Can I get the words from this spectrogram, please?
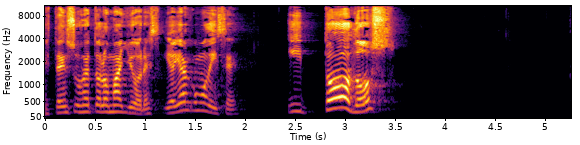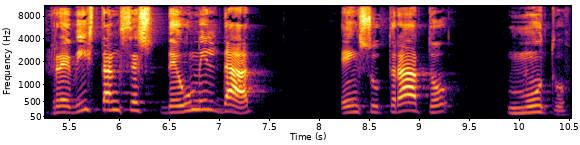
estén sujetos a los mayores. Y oigan cómo dice, y todos revístanse de humildad en su trato mutuo.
